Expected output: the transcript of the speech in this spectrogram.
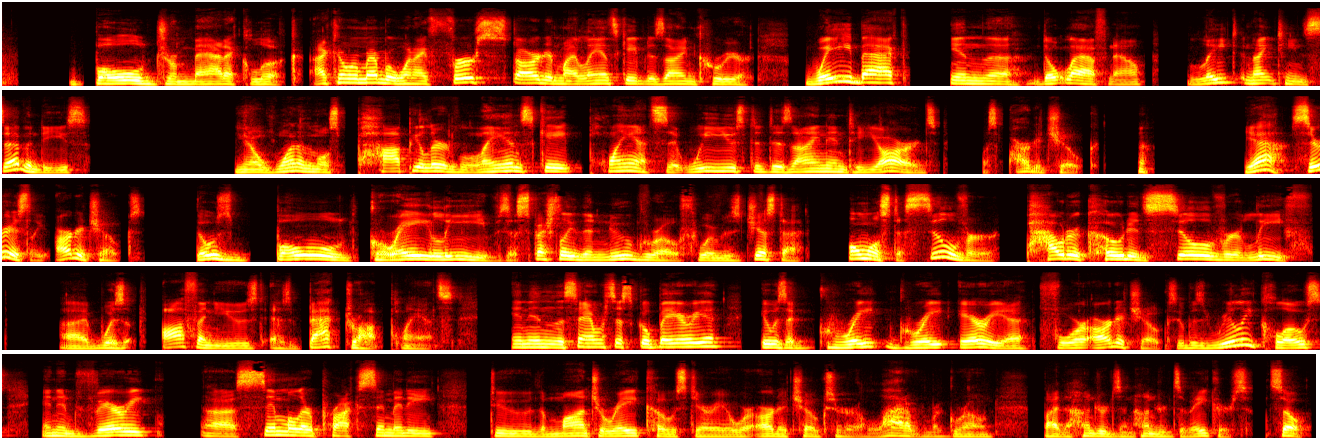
bold, dramatic look. I can remember when I first started my landscape design career, way back in the, don't laugh now, late 1970s, you know, one of the most popular landscape plants that we used to design into yards was artichoke. yeah, seriously, artichokes. Those bold gray leaves, especially the new growth, where it was just a almost a silver powder coated silver leaf uh, was often used as backdrop plants. And in the San Francisco Bay Area, it was a great, great area for artichokes. It was really close and in very uh, similar proximity to the Monterey coast area where artichokes are, a lot of them are grown by the hundreds and hundreds of acres. So,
